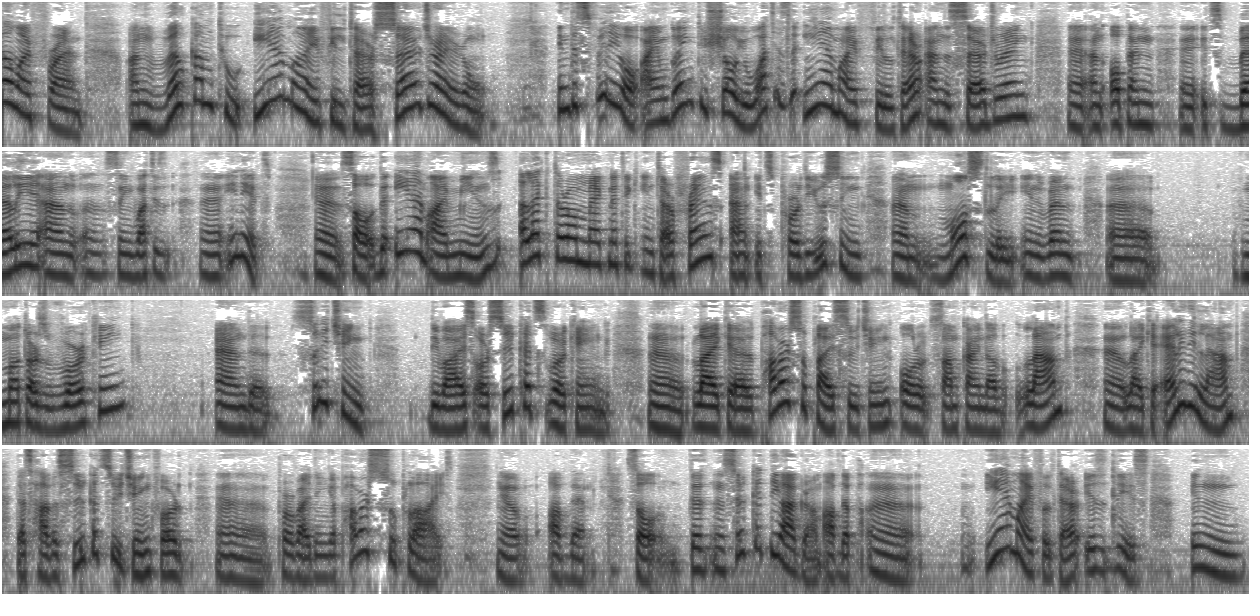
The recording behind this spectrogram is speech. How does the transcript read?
Hello my friend and welcome to EMI filter surgery room. In this video I am going to show you what is the EMI filter and the surgery uh, and open uh, its belly and uh, seeing what is uh, in it. Uh, so the EMI means electromagnetic interference and it's producing um, mostly in when uh, motors working and switching device or circuits working uh, like a power supply switching or some kind of lamp uh, like a LED lamp that have a circuit switching for uh, providing a power supply you know, of them. So the circuit diagram of the uh, EMI filter is this. In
